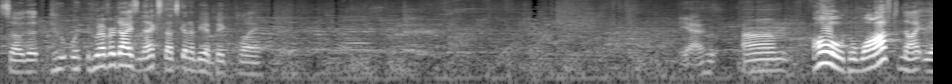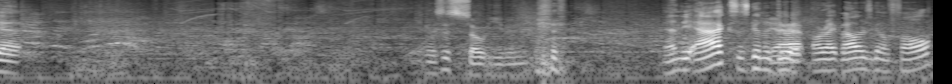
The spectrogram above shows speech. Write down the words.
So that wh whoever dies next, that's going to be a big play. Yeah. who- Um. Oh, the waft? Not yet. This is so even. And the axe is going to do Yeah. it. All right, Valor's going to fall.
